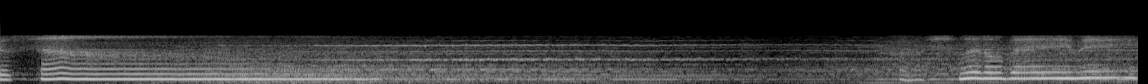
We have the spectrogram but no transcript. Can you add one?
A sound. Hush, little baby.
